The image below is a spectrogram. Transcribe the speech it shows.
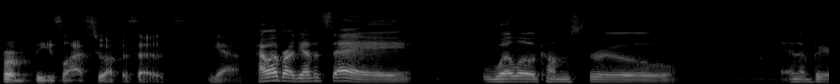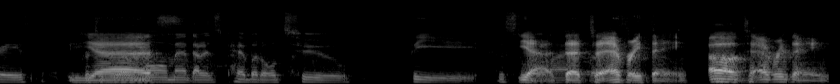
for these last two episodes. yeah however i do have to say willow comes through in a very particular Yes. moment that is pivotal to the the Yeah, that to everything. episode. Oh, to everything.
